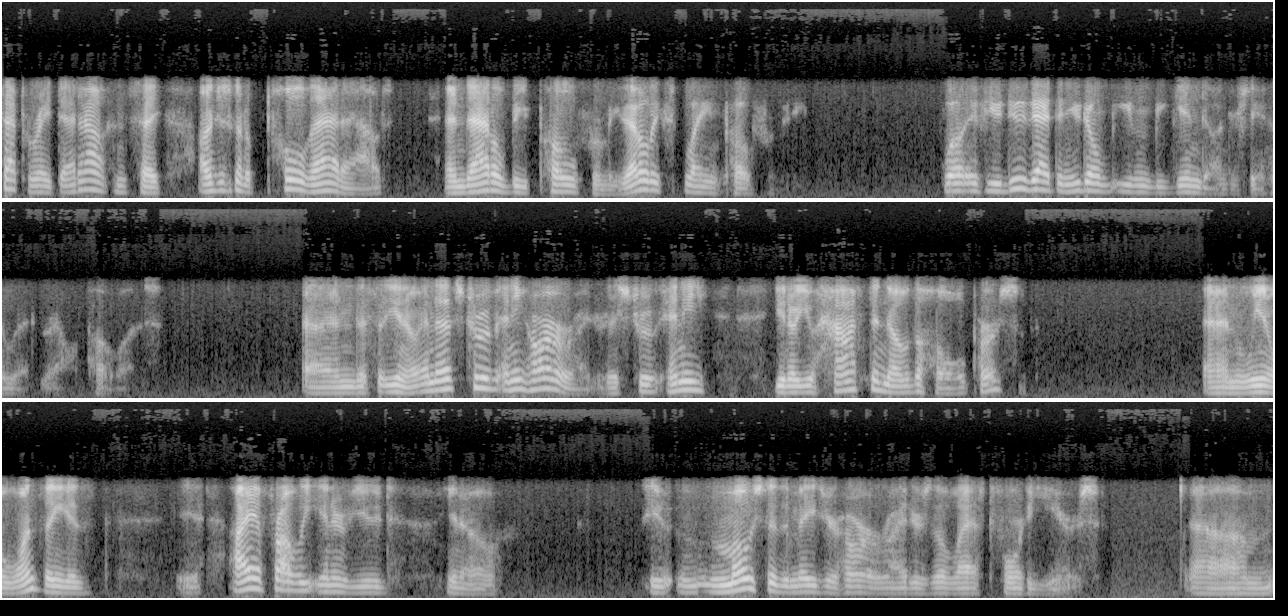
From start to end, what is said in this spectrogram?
separate that out and say I'm just going to pull that out and that'll be Poe for me. That'll explain Poe for me. Well, if you do that, then you don't even begin to understand who Edgar Allan Poe was. And this, you know, and that's true of any horror writer. That's true of any, you know, you have to know the whole person. And you know, one thing is, I have probably interviewed, you know, most of the major horror writers of the last forty years um,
